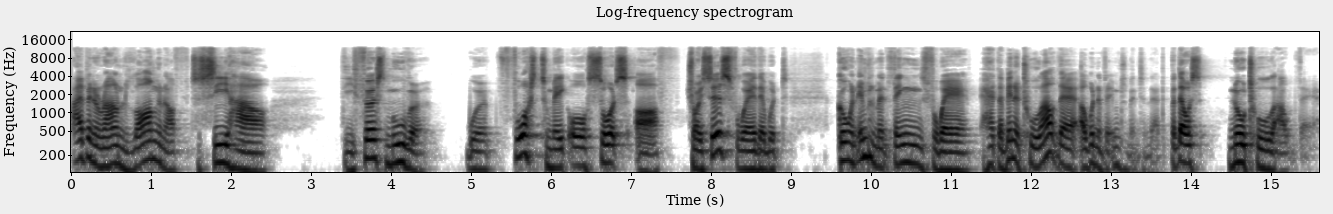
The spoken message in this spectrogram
I've been around long enough to see how the first mover were forced to make all sorts of choices for where they would go and implement things for where had there been a tool out there, I wouldn't have implemented that. But there was no tool out there.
